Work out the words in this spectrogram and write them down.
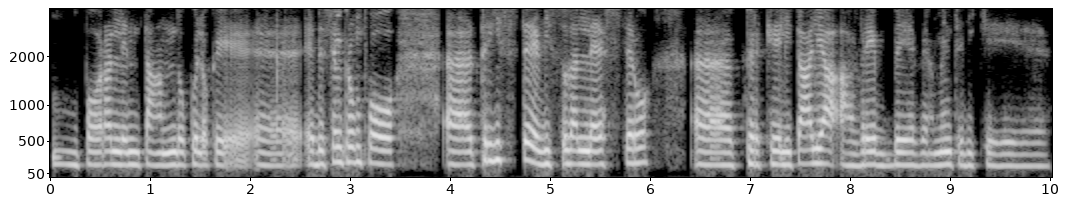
un po' rallentando quello che è, ed è sempre un po' eh, triste visto dall'estero eh, perché l'Italia avrebbe veramente di che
